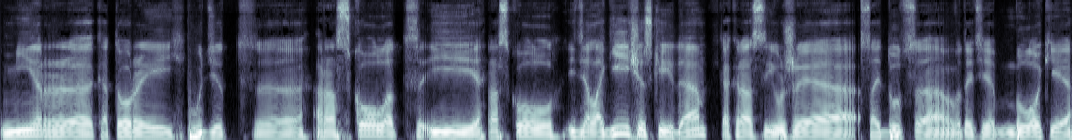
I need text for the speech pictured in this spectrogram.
мир, который будет э, расколот и раскол идеологический, да, как как раз и уже сойдутся вот эти блоки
